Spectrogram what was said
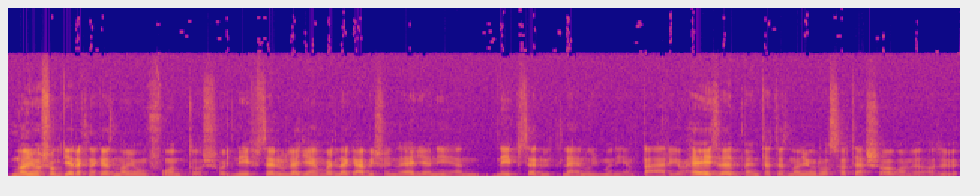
nagyon sok gyereknek ez nagyon fontos, hogy népszerű legyen, vagy legalábbis, hogy ne legyen ilyen népszerűtlen, úgymond ilyen párja helyzetben, tehát ez nagyon rossz hatással van az ő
